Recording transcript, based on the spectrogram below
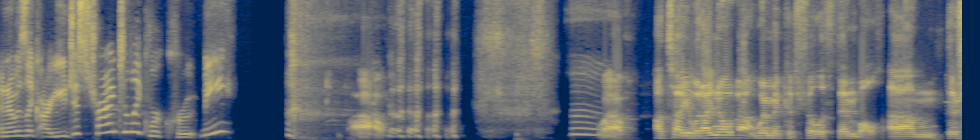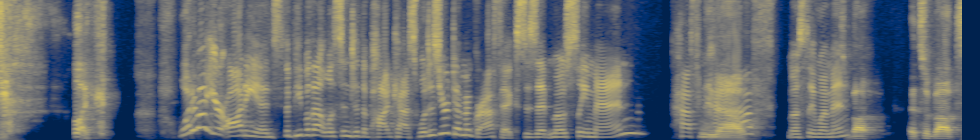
And I was like, are you just trying to like recruit me? Wow. wow. I'll tell you what I know about women could fill a thimble. Um, there's like what about your audience, the people that listen to the podcast? What is your demographics? Is it mostly men, half and no. half, mostly women? It's about it's about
